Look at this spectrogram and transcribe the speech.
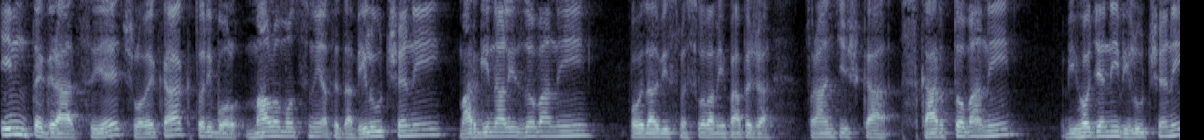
integrácie človeka, ktorý bol malomocný a teda vylúčený, marginalizovaný, povedali by sme slovami pápeža Františka skartovaný, vyhodený, vylúčený.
